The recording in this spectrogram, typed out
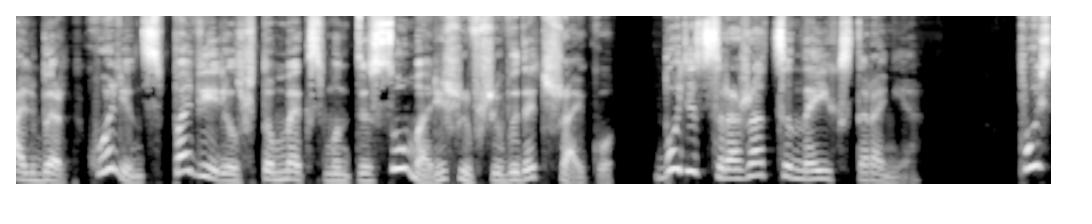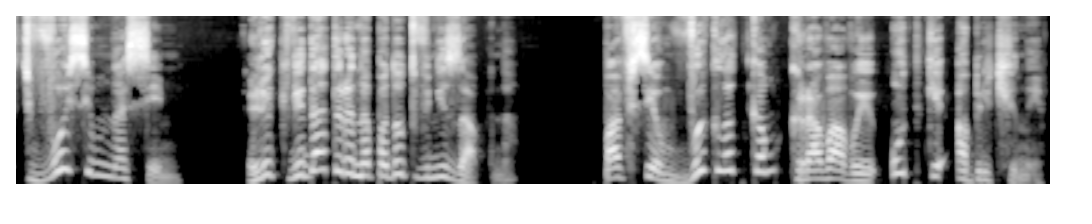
Альберт Коллинз поверил, что Мэкс Монтесума, решивший выдать шайку, будет сражаться на их стороне. Пусть восемь на семь. Ликвидаторы нападут внезапно. По всем выкладкам кровавые утки обречены.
